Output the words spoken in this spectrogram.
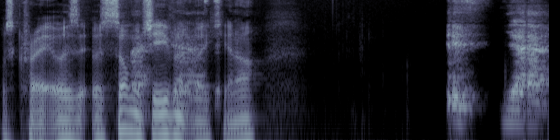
was crazy it was it was so much even like you know it's, yeah.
